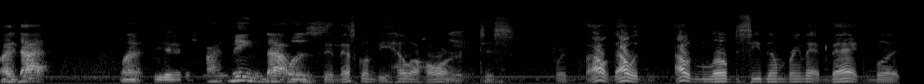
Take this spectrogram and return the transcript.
like that. Like Yeah. I think that was Then that's going to be hella hard Yeah. to for. I would, I would I would love to see them bring that back, but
